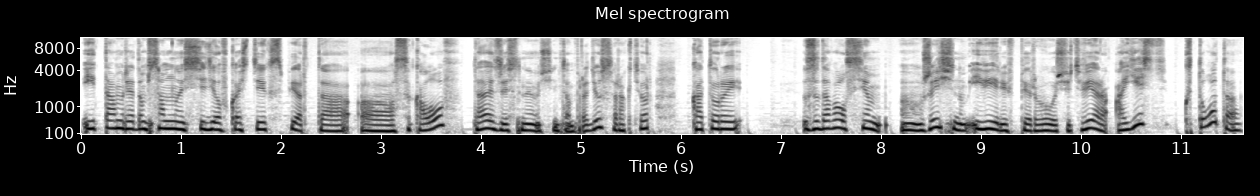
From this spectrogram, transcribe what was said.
и там рядом со мной сидел в качестве эксперта э, Соколов, да, известный очень там продюсер, актер, который задавал всем э, женщинам и Вере в первую очередь, Вера, а есть кто-то,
